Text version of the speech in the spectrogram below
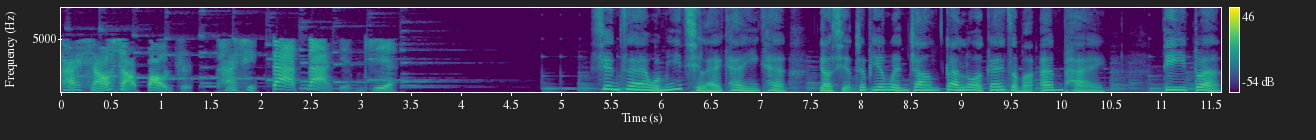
开小小报纸。开启大大眼界。现在我们一起来看一看，要写这篇文章段落该怎么安排。第一段，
